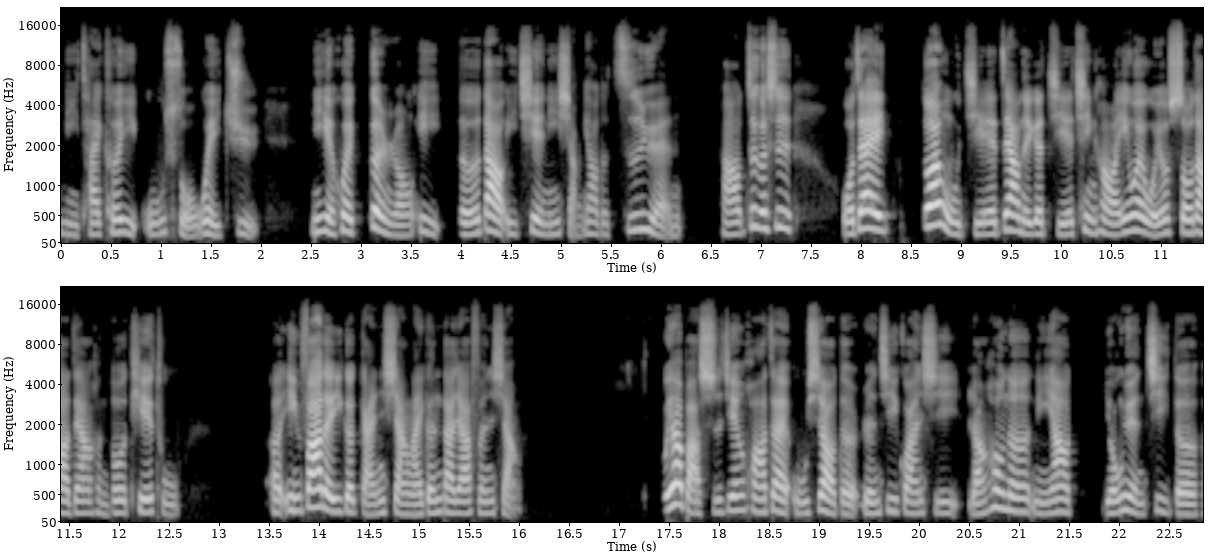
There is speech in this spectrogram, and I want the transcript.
你才可以无所畏惧，你也会更容易得到一切你想要的资源。好，这个是我在端午节这样的一个节庆哈，因为我又收到这样很多贴图，呃，引发的一个感想来跟大家分享。不要把时间花在无效的人际关系，然后呢，你要永远记得，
